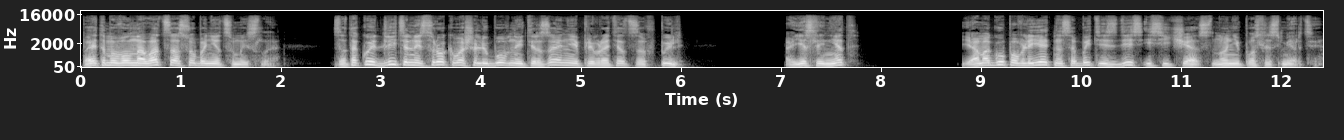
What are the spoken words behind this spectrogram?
поэтому волноваться особо нет смысла. За такой длительный срок ваши любовные терзания превратятся в пыль. А если нет? Я могу повлиять на события здесь и сейчас, но не после смерти.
